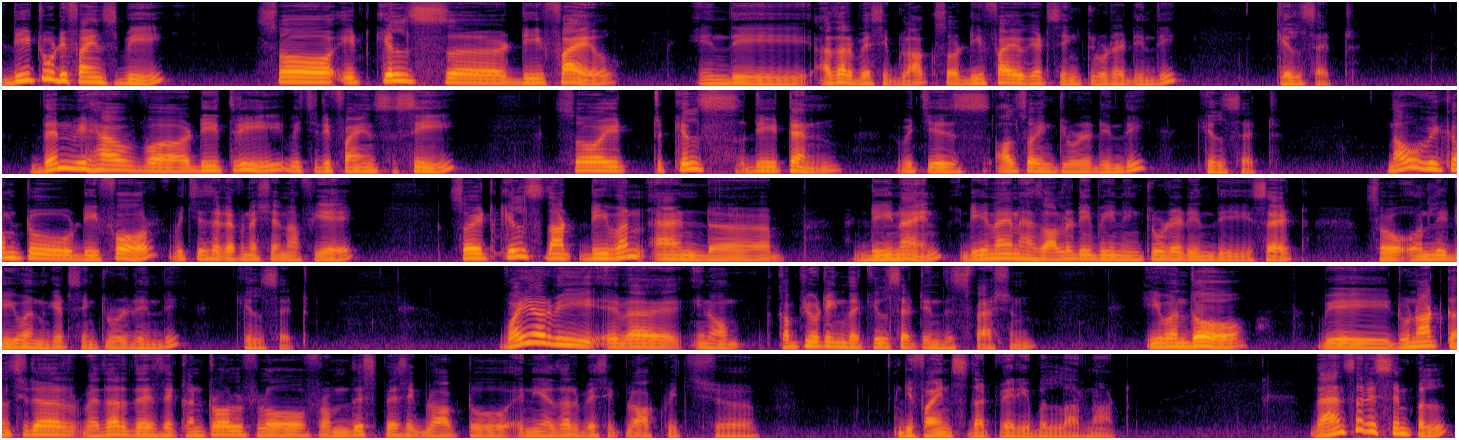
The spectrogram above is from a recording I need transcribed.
D 2 defines B so, it kills uh, D 5 in the other basic block. So, D 5 gets included in the kill set. Then we have uh, D 3 which defines C. So, it kills D 10 which is also included in the kill set. Now, we come to D 4 which is a definition of A. So, it kills not D 1 and uh, D 9, D 9 has already been included in the set so, only D 1 gets included in the kill set. Why are we uh, you know computing the kill set in this fashion even though we do not consider whether there is a control flow from this basic block to any other basic block which uh, defines that variable or not. The answer is simple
